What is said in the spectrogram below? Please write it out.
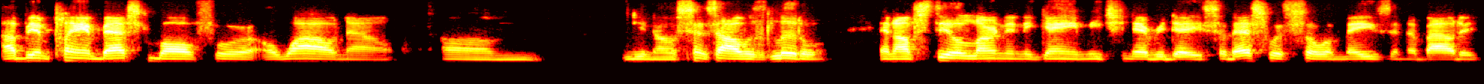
I've been playing basketball for a while now. Um, you know, since I was little, and I'm still learning the game each and every day. So that's what's so amazing about it,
